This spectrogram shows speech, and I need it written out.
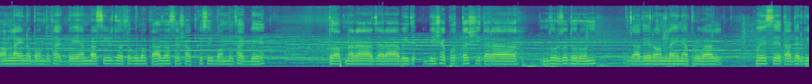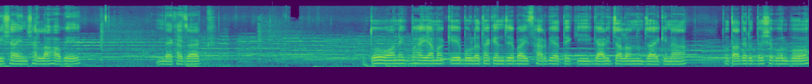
অনলাইনও বন্ধ থাকবে, এম্বাসির যতগুলো কাজ আছে সব কিছুই বন্ধ থাকবে। তো আপনারা যারা ভিসা প্রত্যাশী, তারা ধৈর্য ধরুন। যাদের অনলাইন অ্যাপ্রুভাল হয়েছে, তাদের ভিসা ইনশাল্লাহ হবে। দেখা যাক। তো অনেক ভাই আমাকে বলে থাকেন যে, ভাই, সার্বিয়াতে কি গাড়ি চালানো যায় কিনা? তো তাদের উদ্দেশ্যে বলব,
